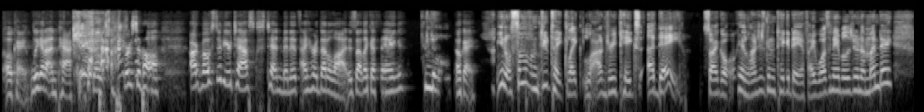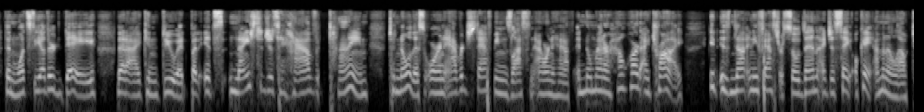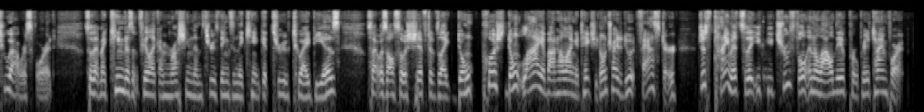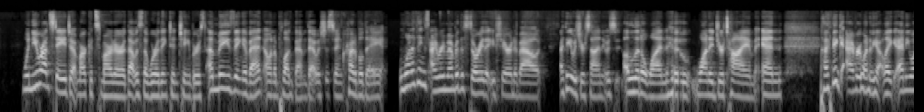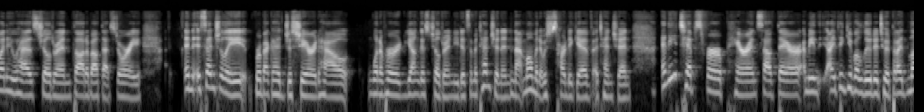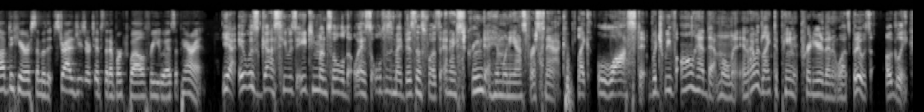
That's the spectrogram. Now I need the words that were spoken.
Okay, we got to unpack this. So, first of all, are most of your tasks 10 minutes? I heard that a lot. Is that like a thing? No. Okay. You know, some of them do take like laundry takes a day. So I go, okay, laundry's going to take a day. If I wasn't able to do it on Monday, then what's the other day that I can do it? But it's nice to just have time to know this. Or an average staff meetings last an hour and a half. And no matter how hard I try, it is not any faster. So then I just say, okay, I'm going to allow two hours for it so that my team doesn't feel like I'm rushing them through things and they can't get through to ideas. So that was also a shift of like, don't push, don't lie about how long it takes you. Don't try to do it faster. Just time it so that you can be truthful and allow the appropriate time for it. When you were on stage at Market Smarter, that was the Worthington Chambers amazing event. I want to plug them. That was just an incredible day. One of the things I remember the story that you shared about, I think it was your son, it was a little one who wanted your time. And I think everyone, like anyone who has children, thought about that story. And essentially, Rebecca had just shared how one of her youngest children needed some attention. And in that moment, it was just hard to give attention. Any tips for parents out there? I mean, I think you've alluded to it, but I'd love to hear some of the strategies or tips that have worked well for you as a parent. Yeah, it was Gus. He was 18 months old, as old as my business was, and I screamed at him when he asked for a snack. Like, lost it, which we've all had that moment. And I would like to paint it prettier than it was, but it was ugly.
